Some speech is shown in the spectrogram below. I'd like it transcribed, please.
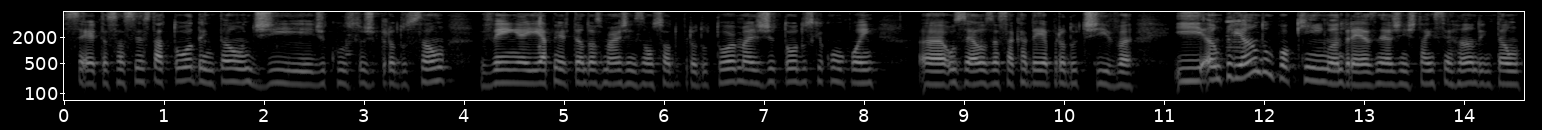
Certo, essa cesta toda, então, de, de custos de produção vem aí apertando as margens não só do produtor, mas de todos que compõem uh, os elos dessa cadeia produtiva. E ampliando um pouquinho, Andrés, né, a gente está encerrando, então,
